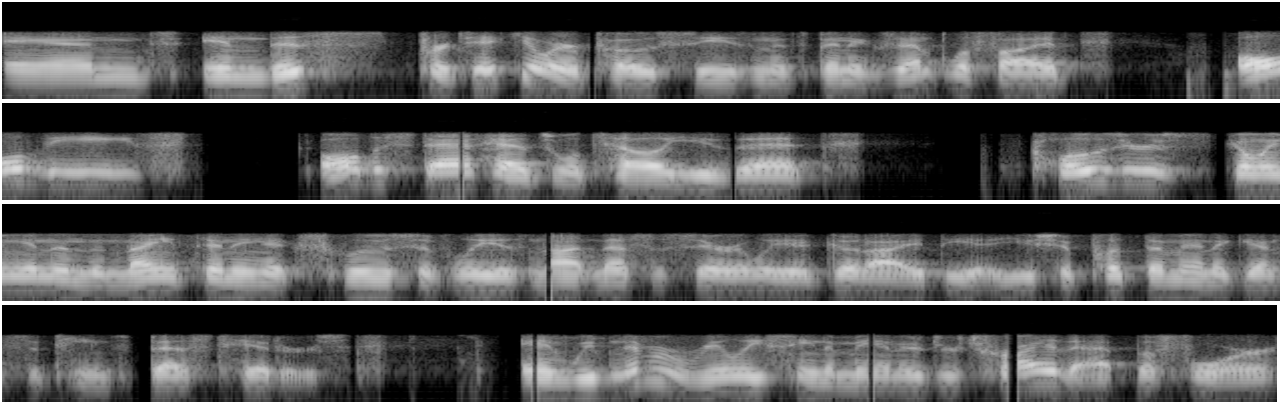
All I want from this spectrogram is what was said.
And in this particular postseason, it's been exemplified. All these, all the stat heads will tell you that closers going in in the ninth inning exclusively is not necessarily a good idea. You should put them in against the team's best hitters. And we've never really seen a manager try that before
